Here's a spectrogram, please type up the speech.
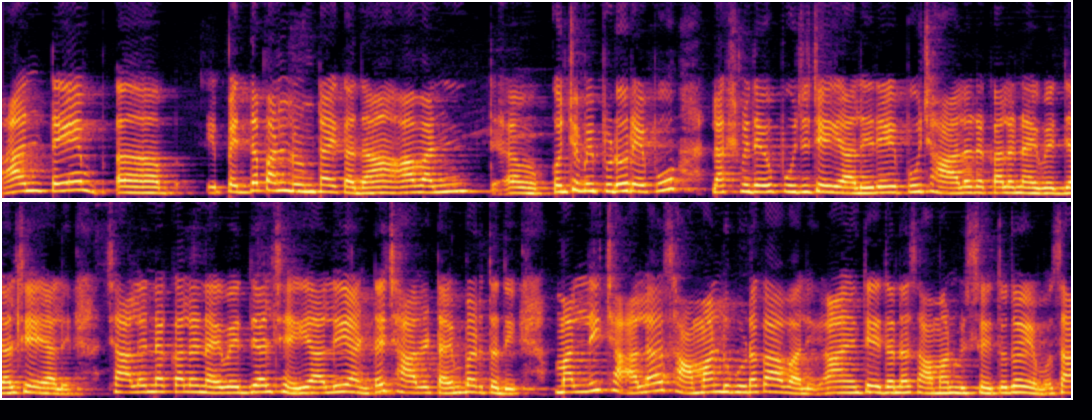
అంటే పెద్ద పనులు ఉంటాయి కదా అవన్నీ కొంచెం ఇప్పుడు రేపు లక్ష్మీదేవి పూజ చేయాలి రేపు చాలా రకాల నైవేద్యాలు చేయాలి. చాలా రకాల నైవేద్యాలు చేయాలి అంటే చాలా టైం పడుతుంది. మళ్ళీ చాలా సామాన్లు కూడా కావాలి. అయితే ఏదైనా సామాన్ మిస్ అవుతుందో ఏమో. సా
